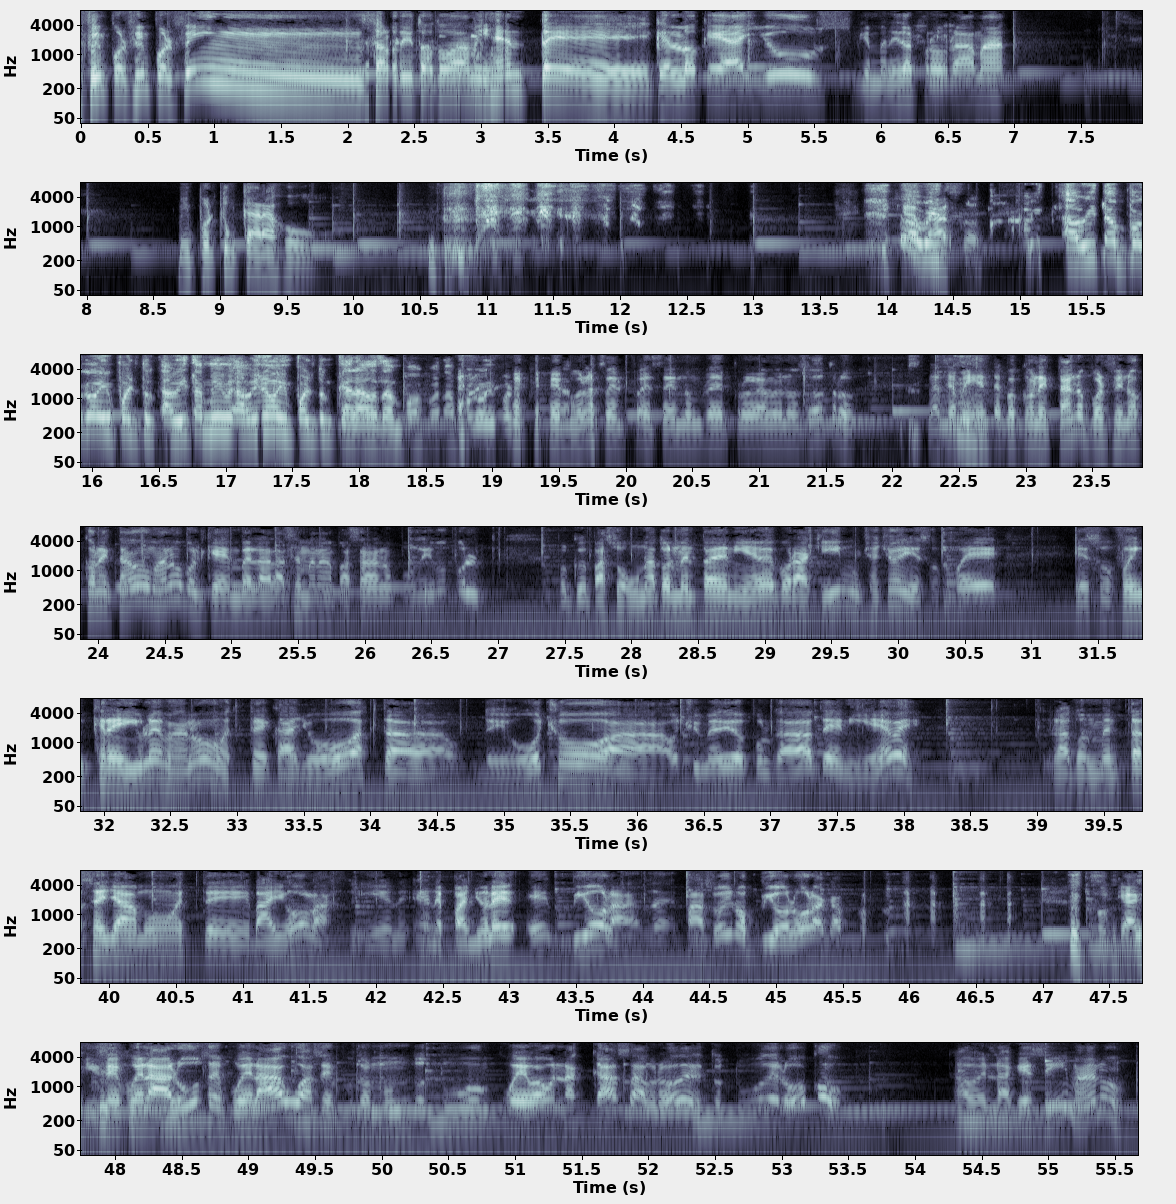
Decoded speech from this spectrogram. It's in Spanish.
Por fin, por fin, por fin. Un saludito a toda mi gente. ¿Qué es lo que hay, Yus? Bienvenido al programa. Me importa un carajo. A mí, a mí tampoco me importa, a mí, también, a mí no me importa un carajo tampoco, tampoco me importa. bueno, ese es el nombre del programa de nosotros. Gracias mi gente por conectarnos, por fin nos conectamos, mano, porque en verdad la semana pasada no pudimos por, porque pasó una tormenta de nieve por aquí, muchachos, y eso fue eso fue increíble, mano. Este cayó hasta de 8 a 8 y medio pulgadas de nieve. La tormenta se llamó este Bayola y en, español es, viola. Pasó y nos violó la cabrón. Porque aquí se fue la luz, se fue el agua, se, todo el mundo estuvo encuevado en las casas, brother. Esto estuvo de loco. La verdad que sí, mano.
